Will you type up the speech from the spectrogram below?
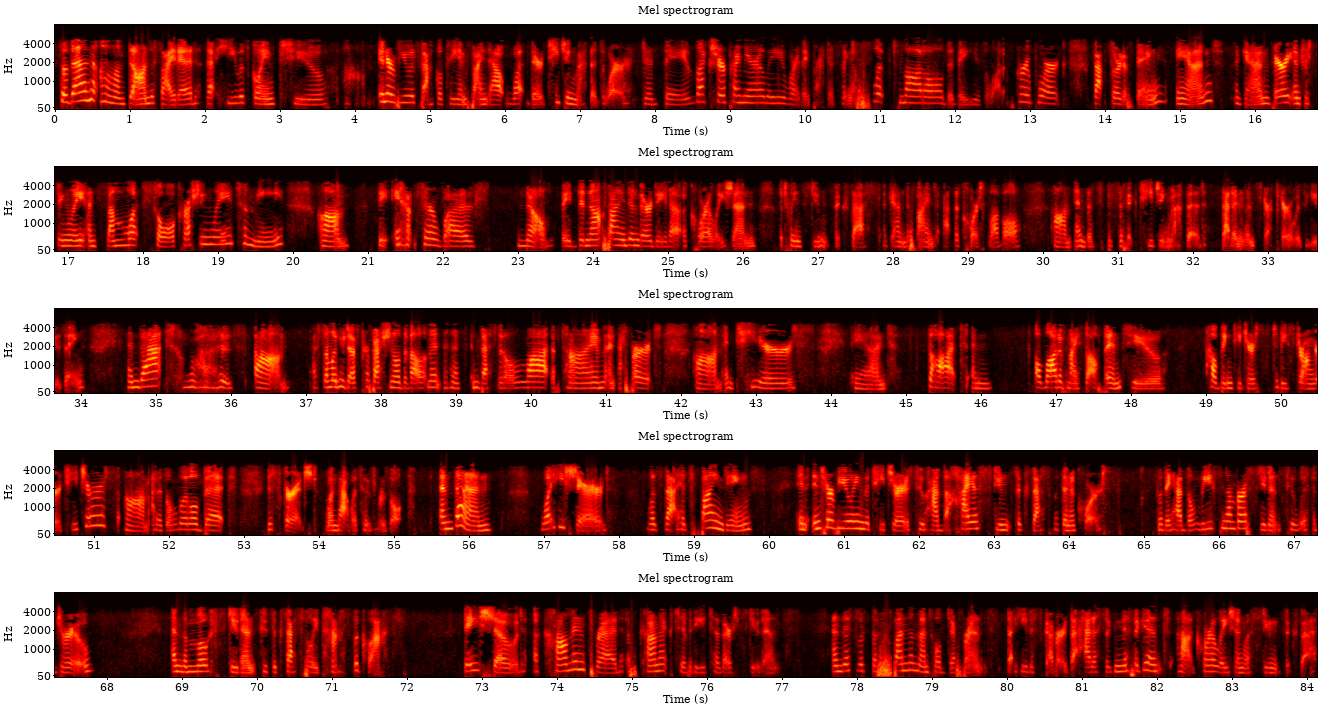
So then um, Don decided that he was going to um, interview his faculty and find out what their teaching methods were. Did they lecture primarily? Were they practicing a flipped model? Did they use a lot of group work? That sort of thing. And again, very interestingly and somewhat soul-crushingly to me, um, the answer was no, they did not find in their data a correlation between student success, again defined at the course level, um, and the specific teaching method that an instructor was using. And that was, um, as someone who does professional development and has invested a lot of time and effort um, and tears and thought and a lot of myself into helping teachers to be stronger teachers, um, I was a little bit discouraged when that was his result. And then what he shared was that his findings in interviewing the teachers who had the highest student success within a course, so they had the least number of students who withdrew and the most students who successfully passed the class, they showed a common thread of connectivity to their students and this was the fundamental difference that he discovered that had a significant uh, correlation with student success.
